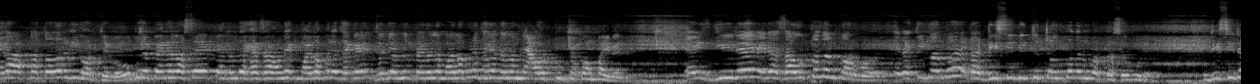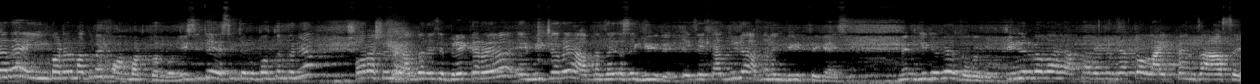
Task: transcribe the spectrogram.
এটা আপনার তদারকি করতে হবে। উপরে প্যানেল আছে প্যানেল দেখা যায় অনেক ময়লা পড়ে থাকে। যদি আপনি প্যানেলে ময়লা পড়ে থাকে, তাহলে আপনি আউটপুটটা কম পাইবেন। এই গিরে এটা যা উৎপাদন করব, এটা কি করব? এটা ডিসি বিদ্যুৎটা উৎপাদন করতেছে উপরে। ডিসিটারে এই ইনভার্টারের মাধ্যমে কনভার্ট করব। ডিসিতে এসিতে রূপান্তর করে সরাসরি আপনার এই যে ব্রেকারে এই মিটারে আপনার যাইতেছে গ্রিডে এই যে তার দুইটা আপনার এই গ্রিড থেকে আসে মেন গ্রিডে যোগাযোগ দিনের বেলায় আপনার এই যে যত লাইট ফ্যান যা আছে,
